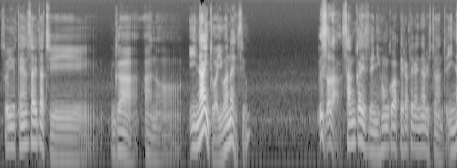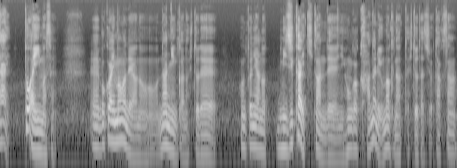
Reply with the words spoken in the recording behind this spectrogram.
そういう天才たちがあのいないとは言わないですよ。嘘だ！3ヶ月で日本語がペラペラになる人なんていないとは言いません、えー、僕は今まであの何人かの人で本当にあの短い期間で日本語がかなり上手くなった人たちをたくさん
